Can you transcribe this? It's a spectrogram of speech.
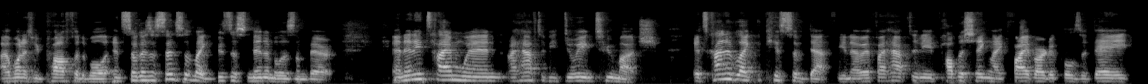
I want it to be profitable. And so there's a sense of like business minimalism there. And anytime when I have to be doing too much, it's kind of like the kiss of death. You know, if I have to be publishing like five articles a day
